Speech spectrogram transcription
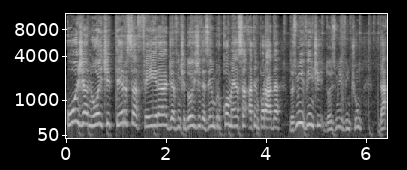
Hoje à noite, terça-feira, dia 22 de dezembro, começa a temporada 2020-2021 da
